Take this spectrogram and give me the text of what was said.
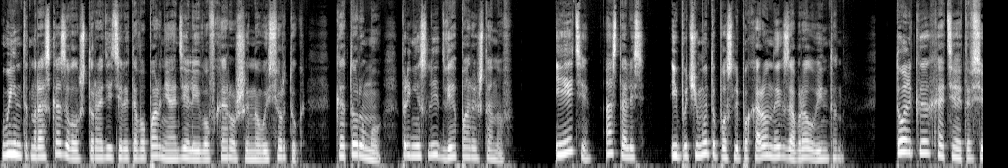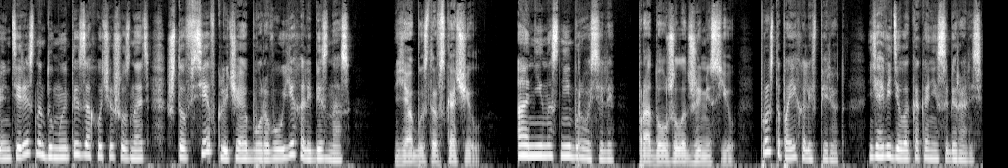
Уинтон рассказывал, что родители того парня одели его в хороший новый сюртук, которому принесли две пары штанов. И эти остались. И почему-то после похорон их забрал Уинтон. Только, хотя это все интересно, думаю, ты захочешь узнать, что все, включая Борова, уехали без нас». Я быстро вскочил. «Они нас не бросили», — продолжила Джимми Сью. «Просто поехали вперед. Я видела, как они собирались.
